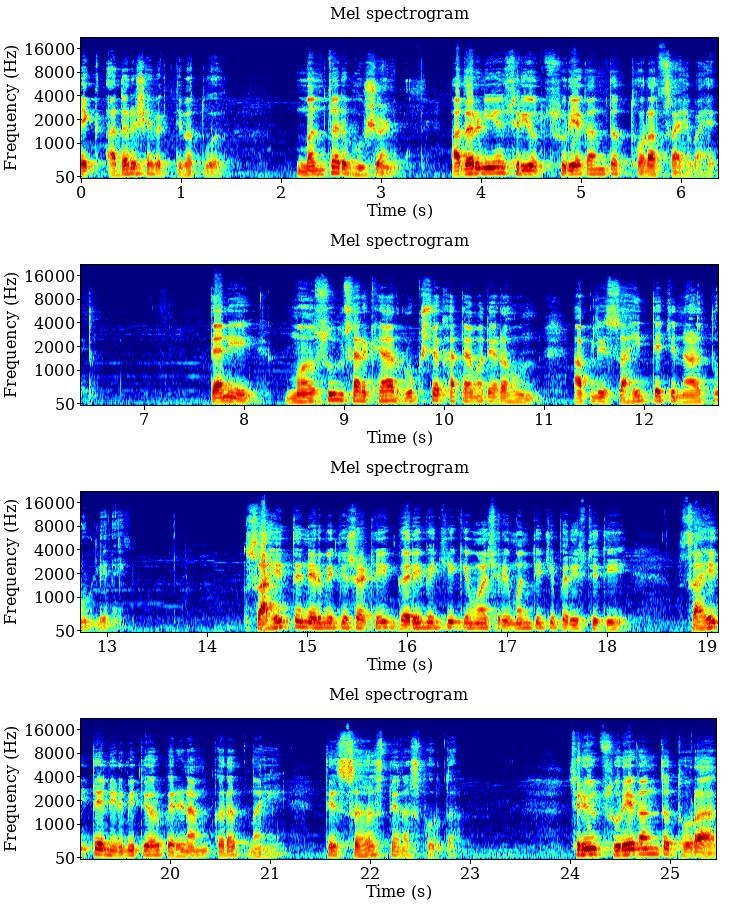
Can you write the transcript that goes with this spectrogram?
एक आदर्श व्यक्तिमत्व मंतरभूषण आदरणीय श्रीयुत सूर्यकांत थोरात साहेब आहेत. त्यांनी महसूलसारख्या वृक्ष खात्यामध्ये राहून आपली साहित्याची नाळ तोडली नाही. साहित्य निर्मितीसाठी गरिबीची किंवा श्रीमंतीची परिस्थिती साहित्य निर्मितीवर परिणाम करत नाही ते सहजतेनं स्फुरतं. श्रीयुत सूर्यकांत थोरात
